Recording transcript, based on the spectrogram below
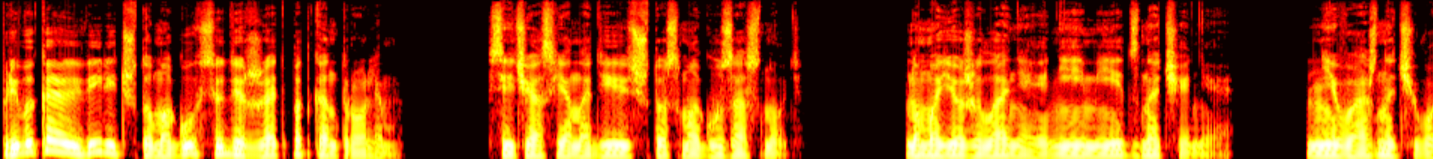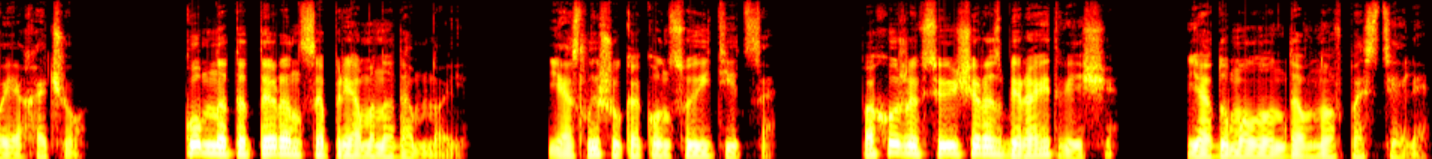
Привыкаю верить, что могу все держать под контролем. Сейчас я надеюсь, что смогу заснуть. Но мое желание не имеет значения. Неважно, чего я хочу. Комната Терренса прямо надо мной. Я слышу, как он суетится. Похоже, все еще разбирает вещи. Я думал, он давно в постели.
